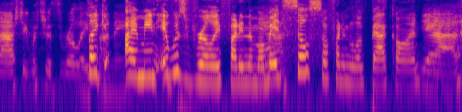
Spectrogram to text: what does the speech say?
Ashley, which was really like funny. I mean, it was really funny in the moment. Yeah. It's still so funny to look back on. yeah.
